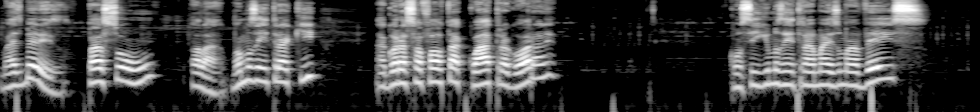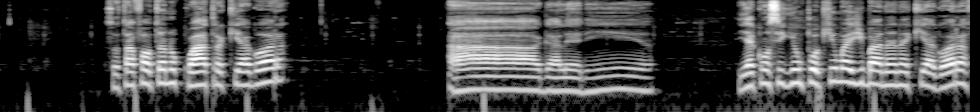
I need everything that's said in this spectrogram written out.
Mas beleza. Passou um. Olha lá. Vamos entrar aqui. Agora só falta quatro agora, né? Conseguimos entrar mais uma vez. Só tá faltando quatro aqui agora. Ah, galerinha. Ia conseguir um pouquinho mais de banana aqui agora.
